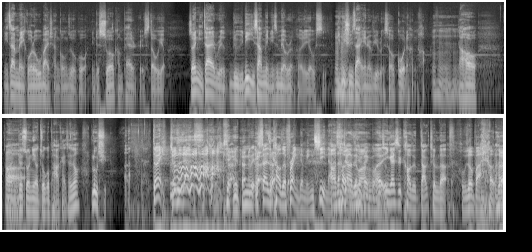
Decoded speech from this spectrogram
你在美国的五百强工作过，你的所有 competitors 都有。所以你在履履历上面你是没有任何的优势，你必须在 interview 的时候过得很好。然后然后你就说你有做过 podcast，他说录取，对，就是这样子，嗯算是靠着 Frank 的名气拿哦，到是这样子吗应该是靠着 Doctor Love。胡说八道的。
